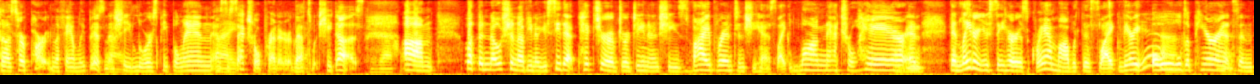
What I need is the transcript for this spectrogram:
does her part in the family business. She lures people in as a sexual predator. That's what she does. Um, but the notion of, you know, you see that picture of Georgina and she's vibrant and she has like long natural hair. And then later you see her as grandma with this like very Yeah. old appearance and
